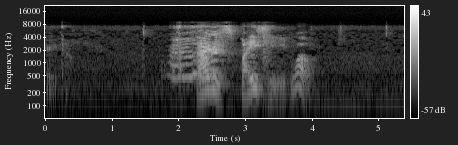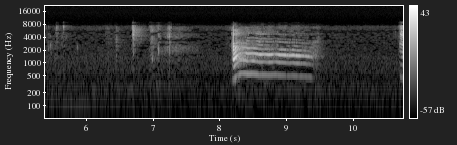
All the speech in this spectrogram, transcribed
Here you go. That'll be spicy. Whoa. Ah. Ah.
